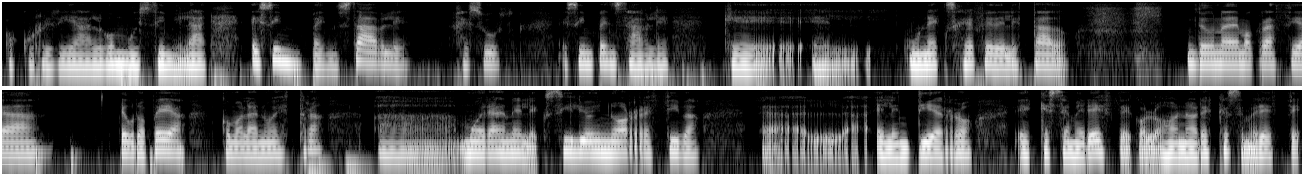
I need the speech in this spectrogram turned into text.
ocurriría algo muy similar. Es impensable, Jesús, es impensable que el, un ex jefe del Estado de una democracia europea como la nuestra ah, muera en el exilio y no reciba ah, el entierro eh, que se merece, con los honores que se merece.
